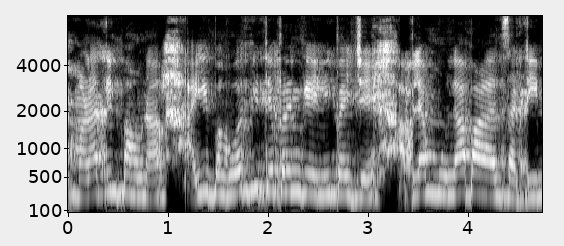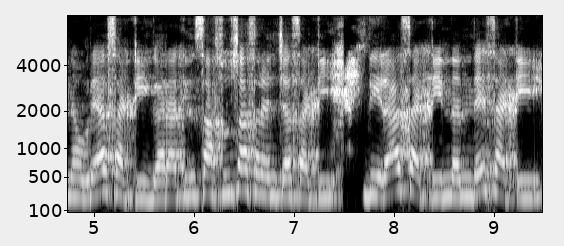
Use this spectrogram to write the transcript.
मनातील भावना आई भगवद्गीतेपर्यंत गेली पाहिजे. आपल्या मुलाबाळांसाठी नवऱ्यासाठी घरातील सासू सासऱ्यांच्यासाठी दिरासाठी नंदेसाठी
